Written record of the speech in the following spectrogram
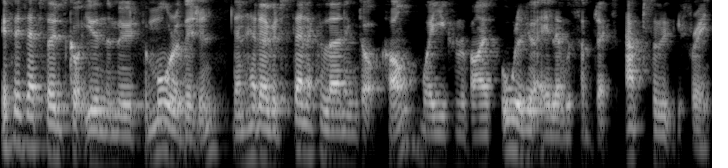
If this episode has got you in the mood for more revision, then head over to senecalearning.com where you can revise all of your A level subjects absolutely free.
